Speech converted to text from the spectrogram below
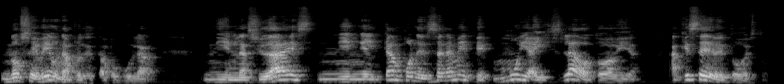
no se ve una protesta popular ni en las ciudades, ni en el campo necesariamente, muy aislado todavía. ¿A qué se debe todo esto?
